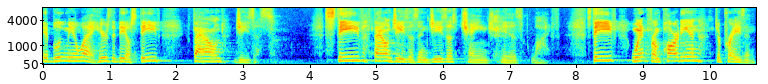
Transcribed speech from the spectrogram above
It blew me away. Here's the deal Steve found Jesus. Steve found Jesus, and Jesus changed his life. Steve went from partying to praising.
